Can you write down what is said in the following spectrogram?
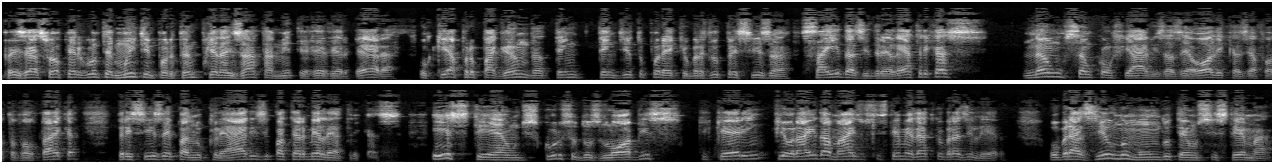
Pois é, a sua pergunta é muito importante porque ela exatamente reverbera o que a propaganda tem, tem dito por aí, que o Brasil precisa sair das hidrelétricas não são confiáveis as eólicas e a fotovoltaica, precisa ir para nucleares e para termoelétricas. Este é um discurso dos lobbies que querem piorar ainda mais o sistema elétrico brasileiro. O Brasil no mundo tem um sistema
